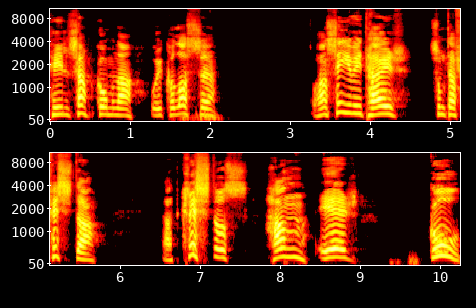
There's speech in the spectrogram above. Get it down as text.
til samkomna og i Kolosse. Og han sier vi her, som det første, at Kristus, han er god.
